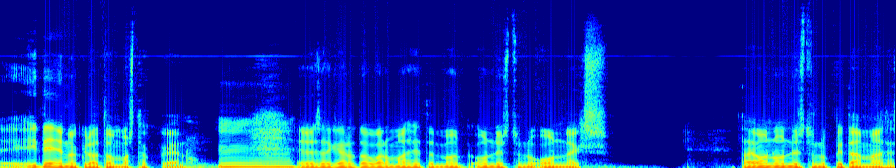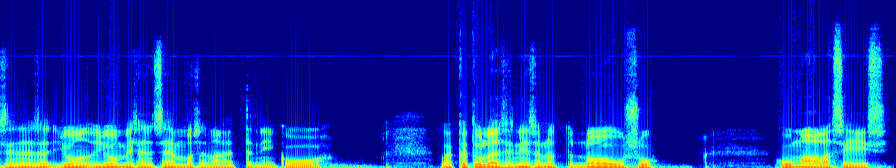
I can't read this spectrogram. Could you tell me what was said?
itse en ole kyllä tuommoista kokenut. Mm. Ja se kertoo varmaan siitä, että mä oon onnistunut onneksi, tai on onnistunut pitämään se, sinne se juo, juomisen semmosena, että niinku, vaikka tulee se niin sanottu nousu, humala siis,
